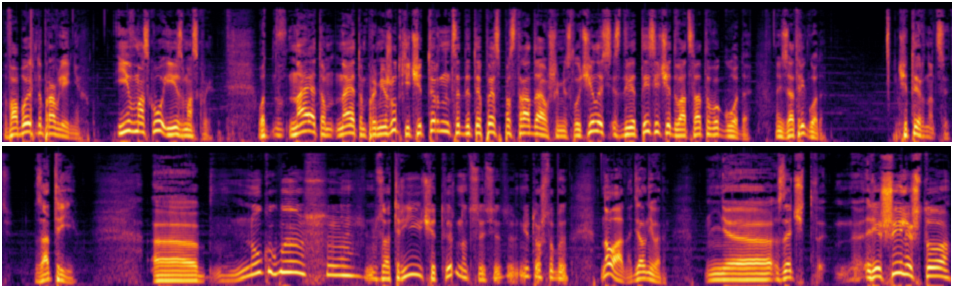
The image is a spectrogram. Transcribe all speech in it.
в обоих направлениях. И в Москву, и из Москвы. Вот на этом, на этом промежутке 14 ДТП с пострадавшими случилось с 2020 года. То есть за три года. 14. За три. Э, ну, как бы э, за 3, 14, это не то чтобы... Ну ладно, дело не в этом. Э, значит, решили, что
